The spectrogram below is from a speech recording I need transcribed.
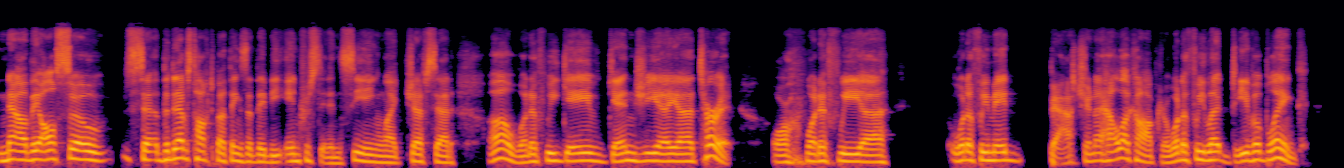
Now they also said the devs talked about things that they'd be interested in seeing. Like Jeff said, "Oh, what if we gave Genji a, a turret? Or what if we uh, what if we made Bastion a helicopter? What if we let D.Va blink?"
